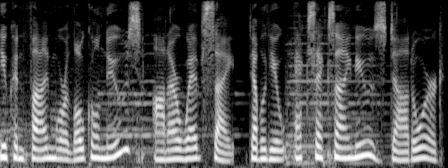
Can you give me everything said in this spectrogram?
You can find more local news on our website, wxxinews.org.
